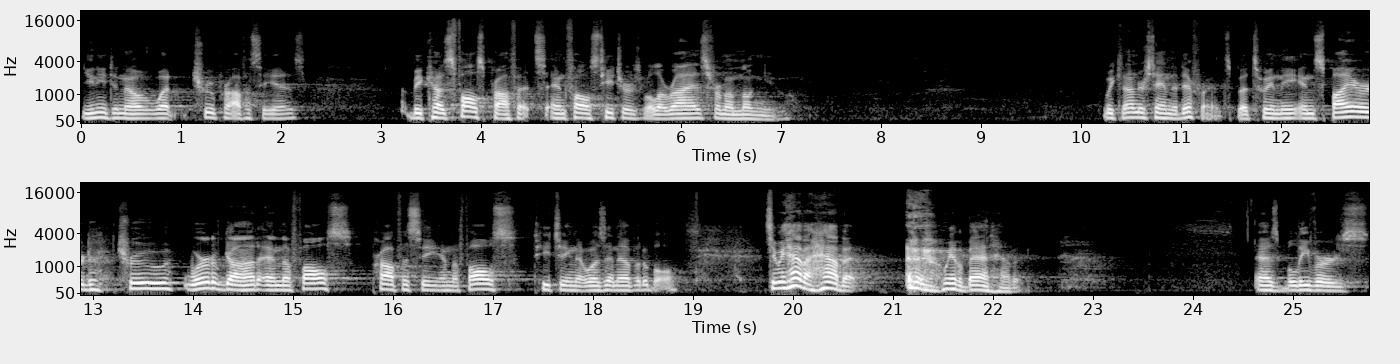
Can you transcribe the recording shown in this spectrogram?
You need to know what true prophecy is because false prophets and false teachers will arise from among you. We can understand the difference between the inspired, true Word of God and the false prophecy and the false teaching that was inevitable. See, we have a habit, we have a bad habit. As believers,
